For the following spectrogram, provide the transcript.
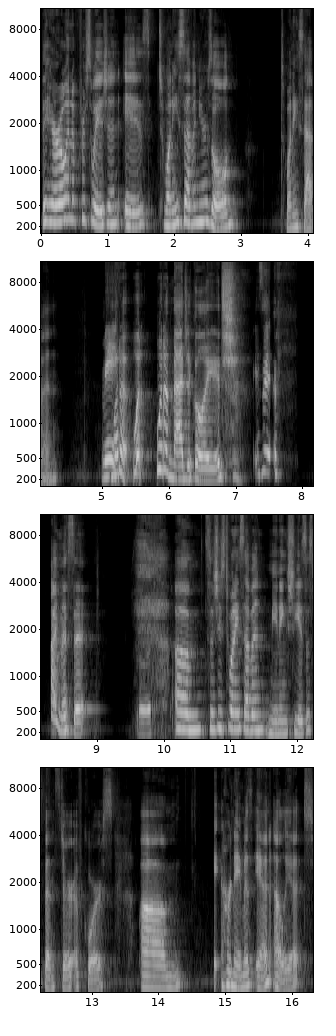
the heroine of Persuasion is 27 years old. 27. Me. What a what what a magical age. Is it? I miss it. Lord. Um so she's 27, meaning she is a spinster, of course. Um her name is Anne Elliot.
